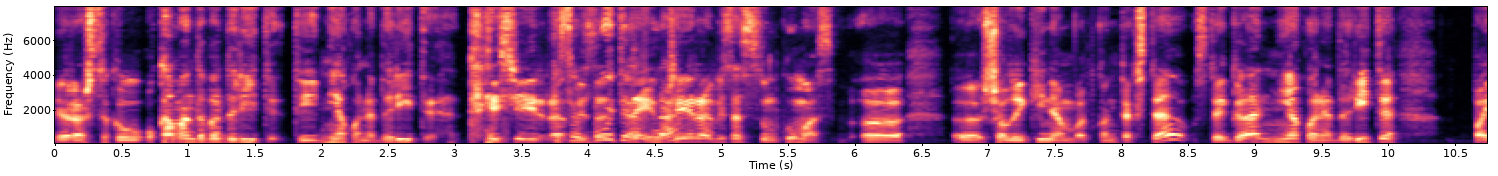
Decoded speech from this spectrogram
Ir aš sakau, o ką man dabar daryti? Tai nieko nedaryti. Tai čia yra Tiesiog visas, būti, taip, čia yra visas sunkumas uh, uh, šio laikiniam vat, kontekste, staiga nieko nedaryti, pa,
